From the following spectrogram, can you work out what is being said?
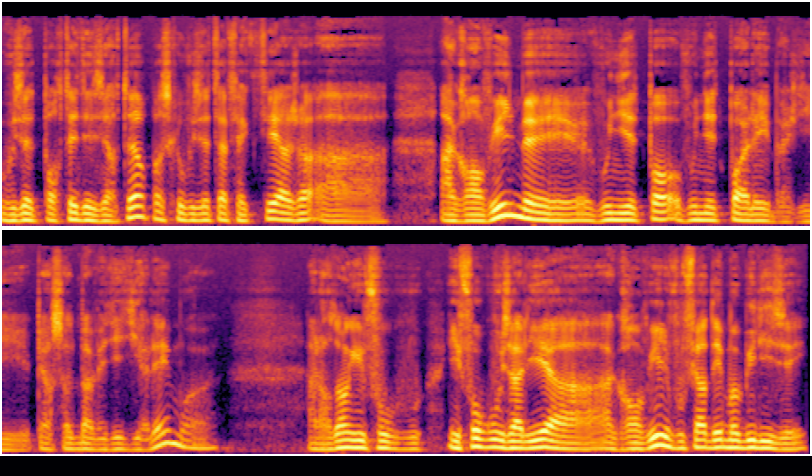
vous êtes porté déserteur parce que vous êtes affecté à Granville, mais vous n'y êtes pas, vous n'êtes pas allé. Ben, je dis, personne m'avait dit d'y aller, moi. Alors donc, il faut que vous, il faut que vous alliez à, Granville vous faire démobiliser.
